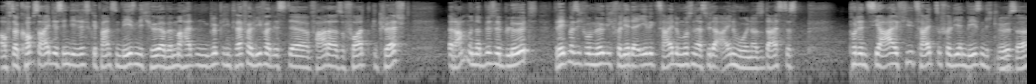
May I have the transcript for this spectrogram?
Auf der Cop-Seite sind die Diskrepanzen wesentlich höher. Wenn man halt einen glücklichen Treffer liefert, ist der Fahrer sofort gecrashed. Rammt man ein bisschen blöd, dreht man sich womöglich, verliert er ewig Zeit und muss ihn erst wieder einholen. Also da ist das Potenzial, viel Zeit zu verlieren, wesentlich größer.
